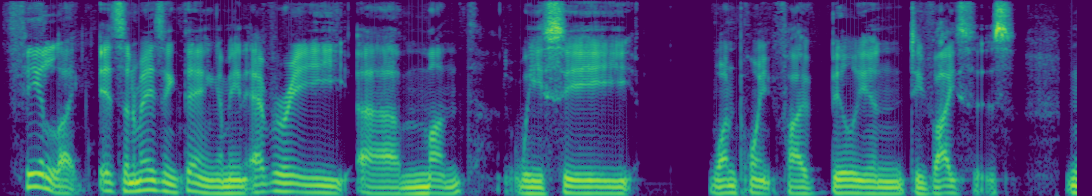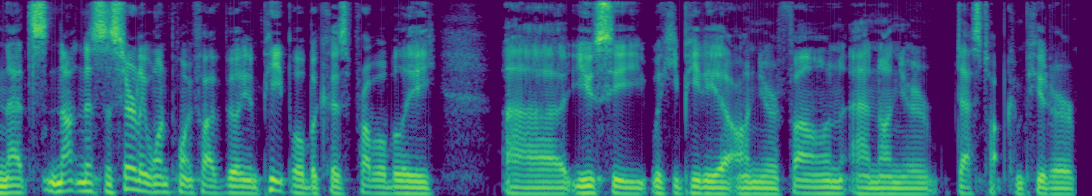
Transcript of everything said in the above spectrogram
feel like? It's an amazing thing. I mean, every uh, month we see 1.5 billion devices. And that's not necessarily 1.5 billion people because probably uh, you see Wikipedia on your phone and on your desktop computer,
